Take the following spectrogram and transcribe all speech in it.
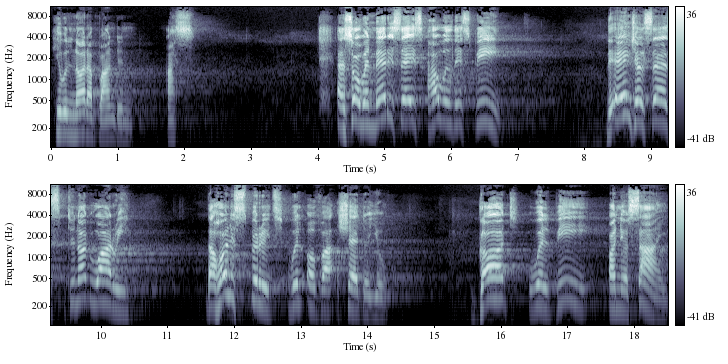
He will not abandon us. And so when Mary says, How will this be? The angel says, Do not worry. The Holy Spirit will overshadow you. God will be on your side.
